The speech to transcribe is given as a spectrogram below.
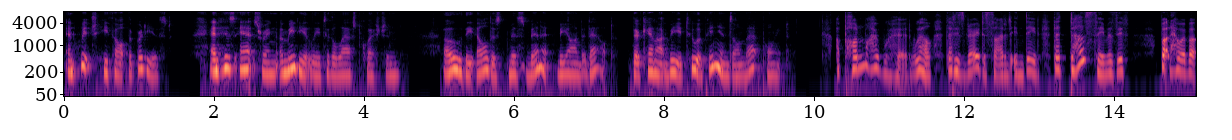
and which he thought the prettiest; and his answering immediately to the last question, "Oh, the eldest Miss Bennet, beyond a doubt. There cannot be two opinions on that point.'" "Upon my word! Well, that is very decided indeed. That does seem as if but, however,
